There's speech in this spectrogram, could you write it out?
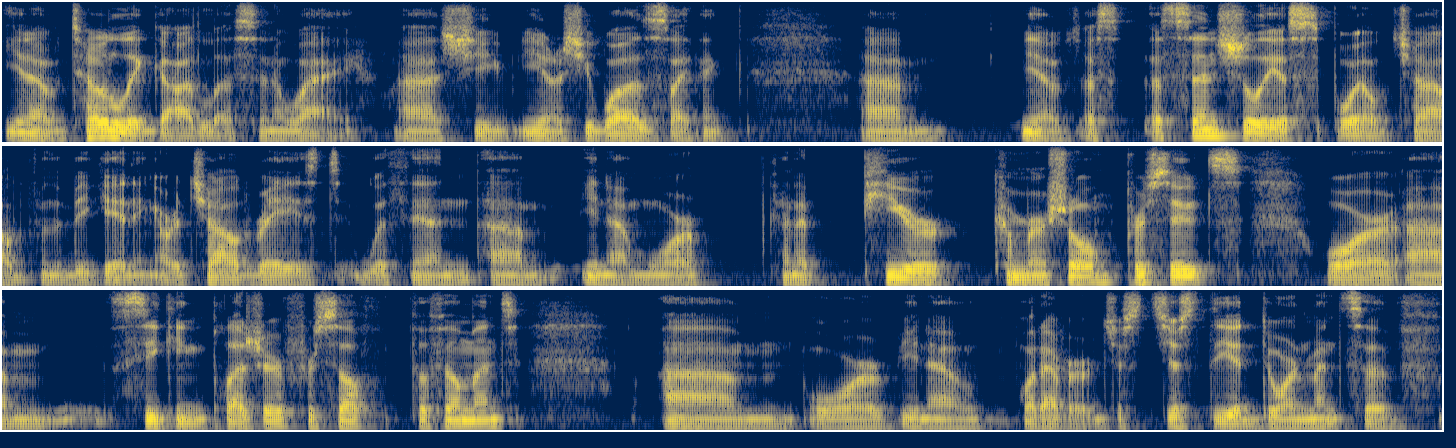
you know, totally godless in a way. Uh, she, you know, she was, I think, um, you know, a, essentially a spoiled child from the beginning, or a child raised within, um, you know, more kind of pure commercial pursuits or um, seeking pleasure for self fulfillment, um, or you know, whatever, just just the adornments of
